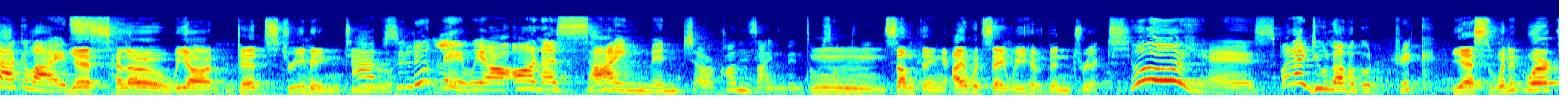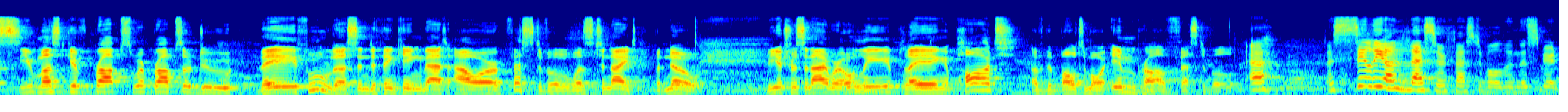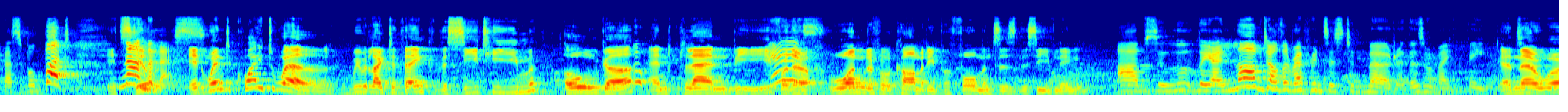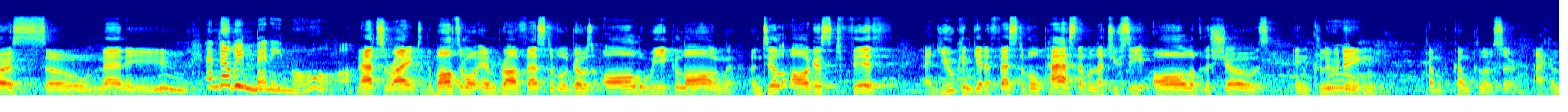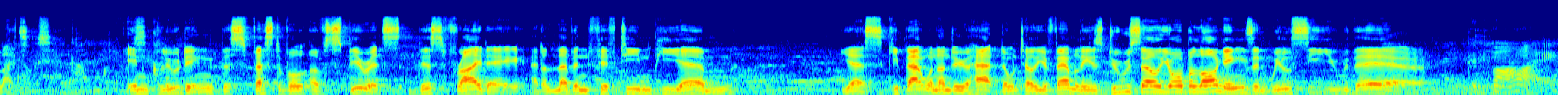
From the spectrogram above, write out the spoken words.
acolytes. Yes, hello. We are dead streaming to you. Absolutely, we are on assignment or consignment or something. Hmm, something. I would say we have been tricked. Oh, yes, but I do love a good trick. Yes, when it works, you must give props where props are due. They fooled us into thinking that our festival was tonight, but no. Beatrice and I were only playing a part of the Baltimore Improv Festival. Uh, a sillier, lesser festival than the Spirit Festival, but It still- nonetheless. it went quite well. We would like to thank the C Team, Olga, and Plan B for their wonderful comedy performances this evening. Absolutely, I loved all the references to murder. Those were my favorite. And there were so many. Hmm. And there'll be many more. That's right, the Baltimore Improv Festival goes all week long until August 5th. And you can get a festival pass that will let you see all of the shows, including. Come, come closer, acolytes. Including this Festival of Spirits this Friday at 11:15 p.m. Yes, keep that one under your hat. Don't tell your families. Do sell your belongings, and we'll see you there. Goodbye.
